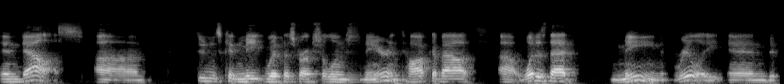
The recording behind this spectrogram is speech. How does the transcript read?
in Dallas. Um, students can meet with a structural engineer and talk about uh, what does that mean really, and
